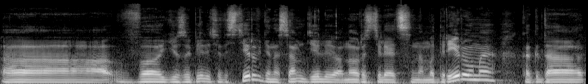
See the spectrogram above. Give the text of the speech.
А в юзабилити тестировании на самом деле оно разделяется на модерируемое, когда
